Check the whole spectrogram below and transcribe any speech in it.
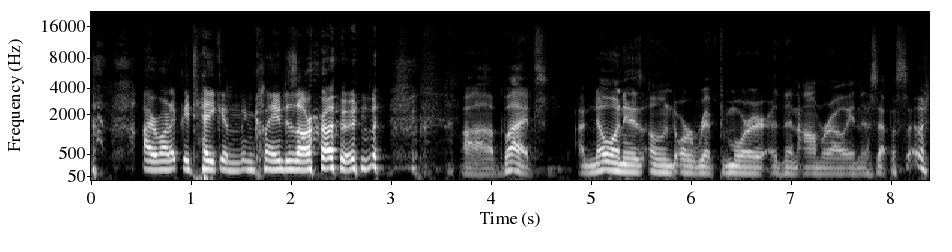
ironically taken and claimed as our own. uh, but no one is owned or ripped more than Amuro in this episode.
